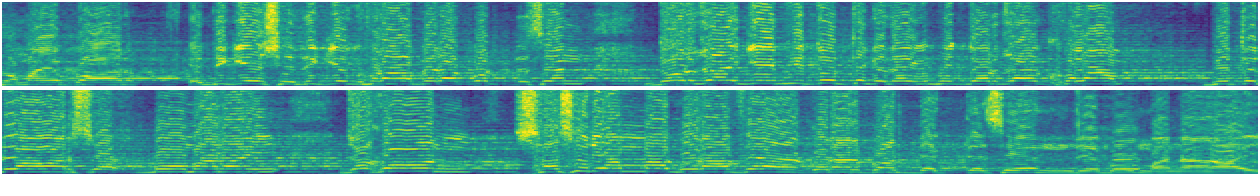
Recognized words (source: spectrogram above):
সময় পর এদিকে সেদিকে ঘোরাফেরা করতেছেন। দরজায় গিয়ে ভিতর থেকে দেখ দরজায় খোলা। ভিতরে আমার বৌমা নাই। যখন শাশুড়ি আম্মা ঘোরাফেরা করার পর দেখতেছেন যে বৌমা নাই,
